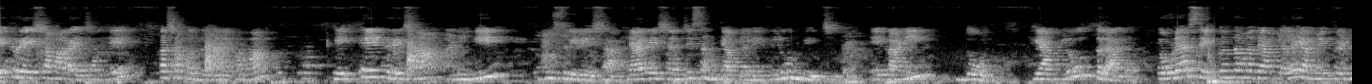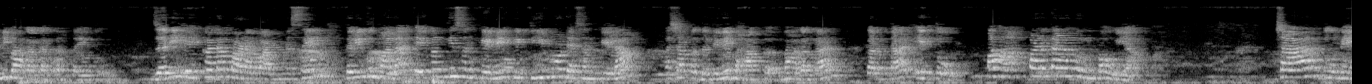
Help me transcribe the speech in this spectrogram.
एक रेषा मारायची आहे. कशा पद्धतीने पहा? हे एक रेषा आणि ही दुसरी रेषा. ह्या रेषांची संख्या आपल्याला इथे लिहून घ्यायची एक आणि दोन. हे आपलं उत्तर आलं. एवढ्या सेकंदामध्ये आपल्याला या मेथडनी भागाकार करता येतो. जरी एखादा पाडा पाठ नसेल तरी तुम्हाला एकंकी संख्येने कितीही मोठ्या संख्येला अशा पद्धतीने भाग भागाकार करता येतो. पहा पडताळा करून पाहूया. चार दुने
